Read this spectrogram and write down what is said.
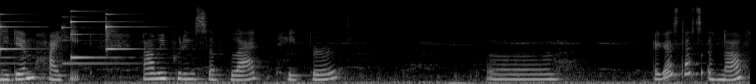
Medium high heat. Now I'll be putting some black paper uh, i guess that's enough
